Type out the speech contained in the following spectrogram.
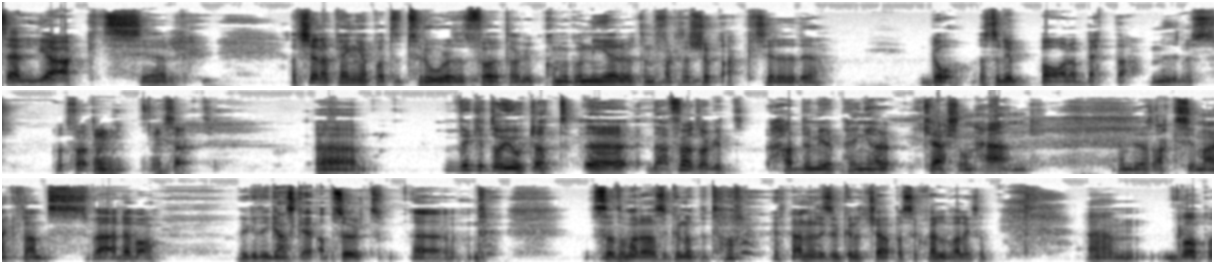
sälja aktier. Att tjäna pengar på att du tror att ett företag kommer gå ner utan att faktiskt ha köpt aktier i det då. Alltså det är bara betta minus på ett företag. Mm, exakt. Eh, vilket då gjort att eh, det här företaget hade mer pengar cash on hand än deras aktiemarknadsvärde var. Vilket är ganska absurt. Eh, så att de hade alltså kunnat betala, de hade liksom kunnat köpa sig själva liksom. Um, var på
